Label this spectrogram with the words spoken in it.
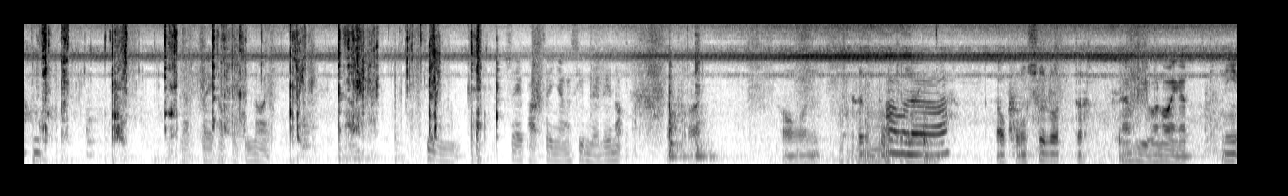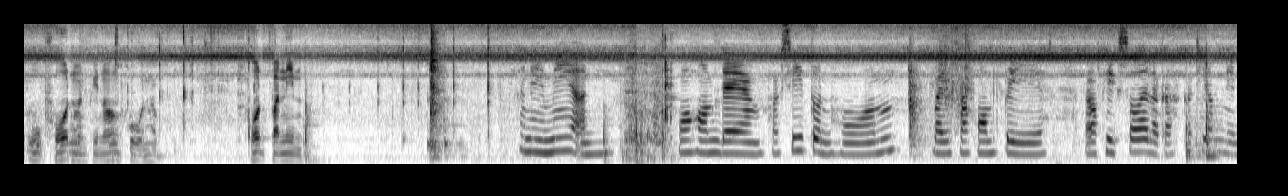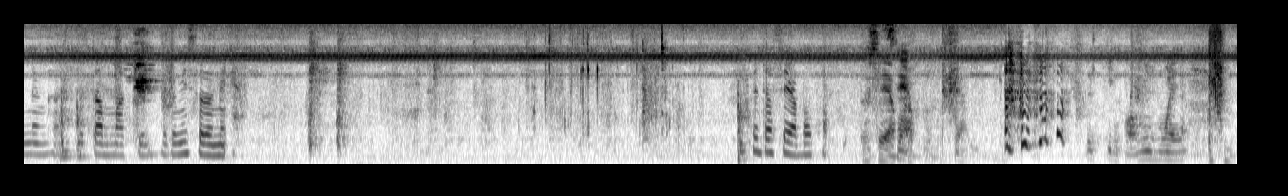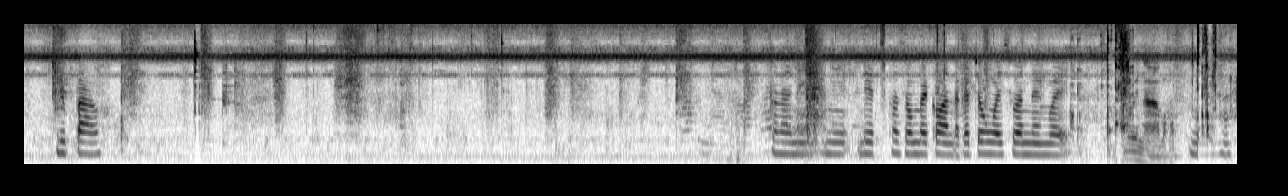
ยัดไปครับกินหน่อยซิมใส่ผักใส่หยังซิมเลยเลยเนาะเอามันเครื่องปรุงเอาเลยเอาผงชูรสตัวน้ำผีมาหน่อยครับนี่อุโพนมันพี่น้องโฟนครับโพนปลานินันนี้มีอันหัวหอมแดง ผักชีต้นหอม ใบฟักหอมเปีแล้วพริกซอยแล้วก็กระเทียมนิดนึงค่ะจะตำมากินแล้วก็มีสลัดเนี่ยเป็นตาเสียบบ่พอตาเสียบครับเสียบจะกินของมีห้วยแล้วหรือเปล่าก็แล้วนี่นี่เด็ดผสมไปก่อนแล้วก็จงไว้ส่วนหนึ่งไว้ ด้วยหนาบ่ครับนี่ค่ะ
